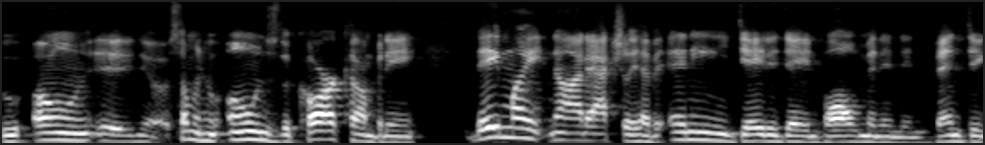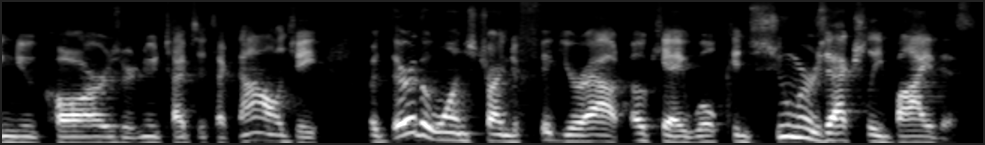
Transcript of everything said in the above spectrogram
who own, eh, you know, someone who owns the car company, they might not actually have any day-to-day involvement in inventing new cars or new types of technology, but they're the ones trying to figure out, okay, will consumers actually buy this?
